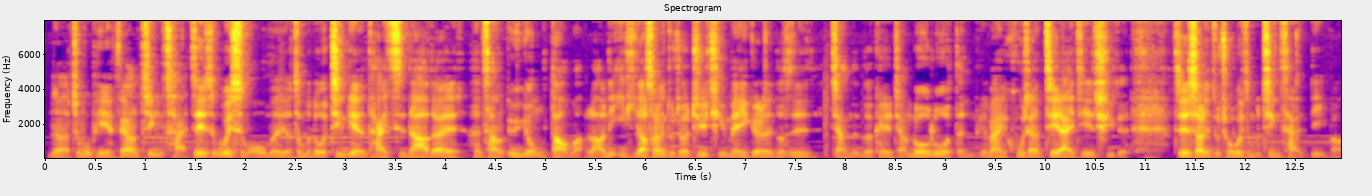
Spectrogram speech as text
那这部片也非常精彩，这也是为什么我们有这么多经典的台词，大家都在很常运用到嘛。然后你一提到少林足球的剧情，每一个人都是讲的都可以讲落落等，对吧？互相接来接去的，这是少林足球为什么精彩的地方。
